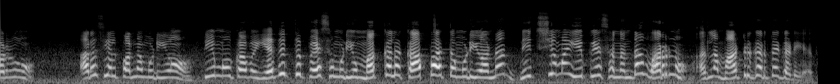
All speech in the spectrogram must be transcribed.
வரும். அரசியல் பண்ண முடியும் திமுகவை எதிர்த்து பேச முடியும் மக்களை காப்பாற்ற முடியும்னா நிச்சயமாக இபிஎஸ் அண்ணன் தான் வரணும். அதில் மாற்று கருத்தே கிடையாது.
